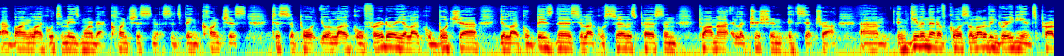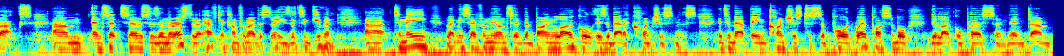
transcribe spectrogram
Uh, buying local to me is more about consciousness. It's being conscious to support your local fruiter, your local butcher, your local business, your local service person, plumber, electrician, etc. Um, and given that, of course, a lot of ingredients, products, um, and certain services and the rest of it have to come from overseas, it's a given. Uh, to me, let me say from the onset that buying local is about a consciousness. It's about being conscious to support, where possible, your local person. And um,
